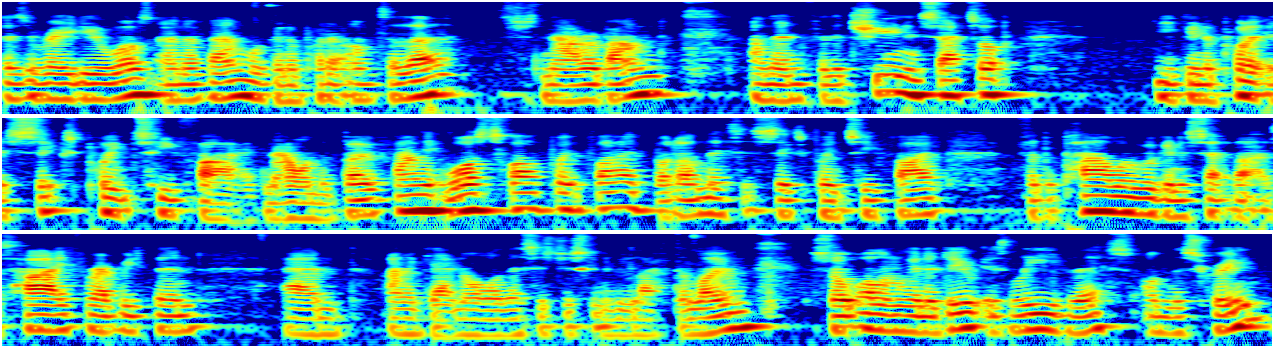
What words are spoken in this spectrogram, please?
as the radio was, NFM, we're going to put it onto there, it's just narrowband. And then for the tuning setup, you're going to put it as 6.25. Now on the Baofeng it was 12.5, but on this it's 6.25. For the power, we're going to set that as high for everything. Um, and again, all of this is just going to be left alone. So all I'm going to do is leave this on the screen.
